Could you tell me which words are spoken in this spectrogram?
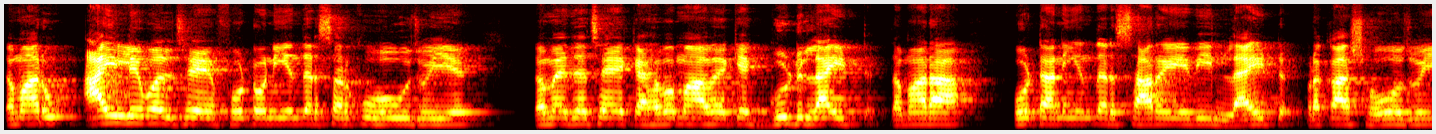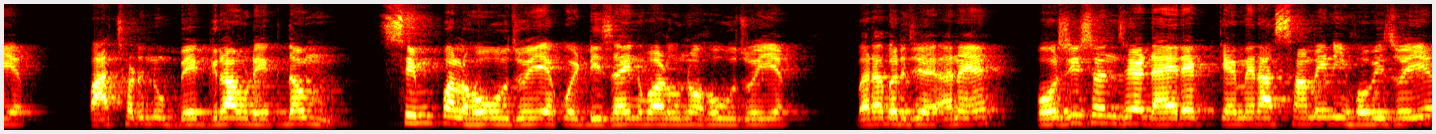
તમારું આઈ લેવલ છે ફોટોની અંદર સરખું હોવું જોઈએ. તમે જે છે કહેવામાં આવે કે ગુડ લાઇટ તમારા ફોટાની અંદર સારી એવી લાઇટ પ્રકાશ હોવો જોઈએ. પાછળનું બેકગ્રાઉન્ડ એકદમ સિમ્પલ હોવું જોઈએ, કોઈ ડિઝાઇનવાળું ન હોવું જોઈએ. બરાબર છે? અને પોઝિશન છે ડાયરેક્ટ કેમેરા સામેની હોવી જોઈએ.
